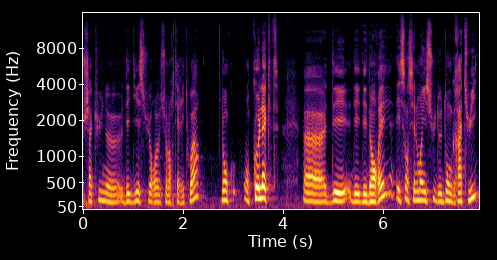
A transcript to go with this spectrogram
chacune dédiées sur, sur leur territoire. Donc, on collecte des, des, denrées essentiellement issues de dons gratuits.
